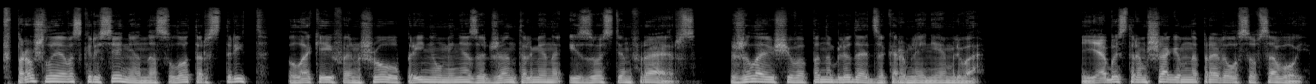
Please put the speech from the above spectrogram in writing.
В прошлое воскресенье на Слоттер-стрит лакей Фэн-шоу принял меня за джентльмена из Остин Фраерс, желающего понаблюдать за кормлением льва. Я быстрым шагом направился в Совой,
